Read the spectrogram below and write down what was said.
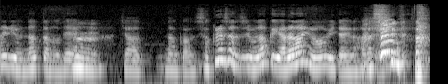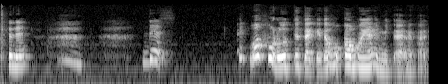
れるようになったので、うん。じゃあなんか桜井さんたちもなんかやらないの？みたいな話になってね。でえワッフル売ってたけど他もやるみたいな感じ？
